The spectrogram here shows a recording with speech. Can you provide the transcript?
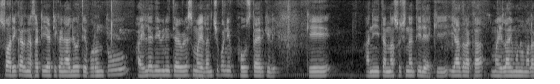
स्वारी करण्यासाठी या ठिकाणी आले होते. परंतु अहिल्यादेवीने त्यावेळेस महिलांची पण एक फौज तयार केली की आणि त्यांना सूचना दिल्या की याद राखा महिला आहे म्हणून मला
